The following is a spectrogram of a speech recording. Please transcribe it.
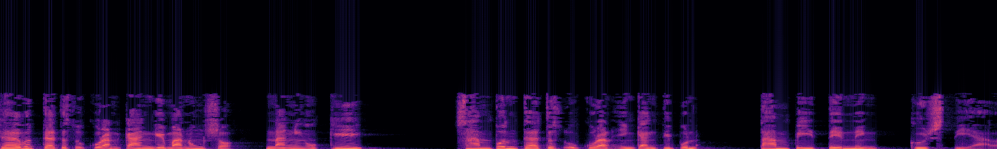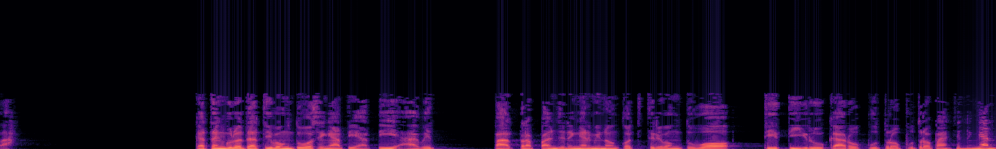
Daud dados ukuran kangge manungsa nanging ugi sampun dados ukuran ingkang dipun tampi dening Gusti Allah. Kadang kula dadi wong tuwa sing ati-ati awit patra panjenengan minangka diri wong tuwa ditiru karo putra-putra panjenengan.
